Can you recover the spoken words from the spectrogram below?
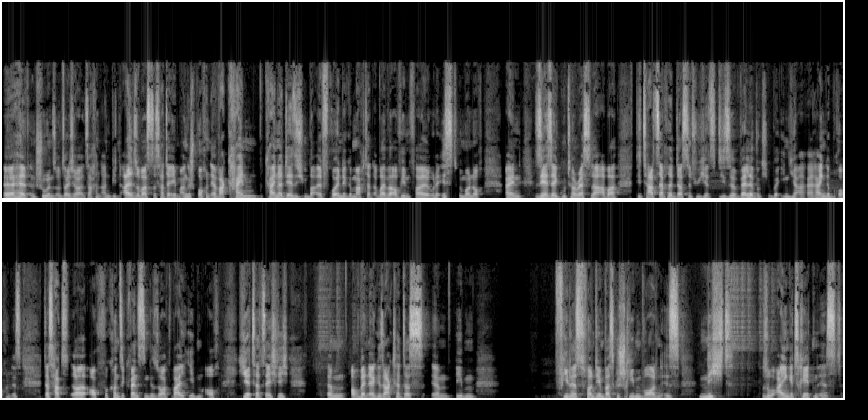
äh, Health Insurance und solche Sachen anbieten. All sowas, das hat er eben angesprochen. Er war kein keiner, der sich überall Freunde gemacht hat, aber er war auf jeden Fall oder ist immer noch ein sehr sehr guter Wrestler. Aber die Tatsache, dass natürlich jetzt diese Welle wirklich über ihn hier reingebrochen ist, das hat äh, auch für Konsequenzen gesorgt, weil eben auch hier tatsächlich, ähm, auch wenn er gesagt hat, dass ähm, eben vieles von dem, was geschrieben worden ist, nicht so eingetreten ist,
